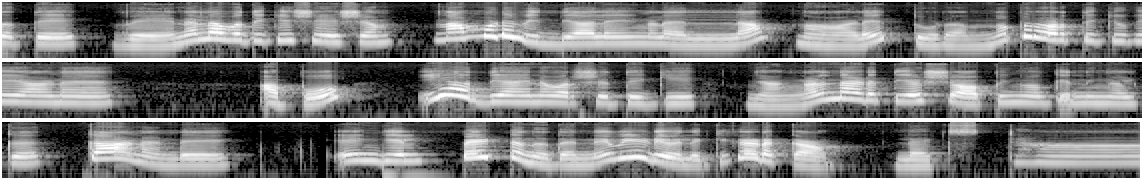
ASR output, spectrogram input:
മാസത്തെ വേനൽ അവധിക്ക് ശേഷം നമ്മുടെ വിദ്യാലയങ്ങളെല്ലാം നാളെ തുറന്നു പ്രവർത്തിക്കുകയാണ്. അപ്പോൾ ഈ അധ്യയന വർഷത്തേക്ക് ഞങ്ങൾ നടത്തിയ ഷോപ്പിംഗ് ഒക്കെ നിങ്ങൾക്ക് കാണണ്ടേ? എങ്കിൽ പെട്ടെന്ന് തന്നെ വീഡിയോയിലേക്ക് കിടക്കാം. ലെറ്റ് സ്റ്റാർട്ട്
